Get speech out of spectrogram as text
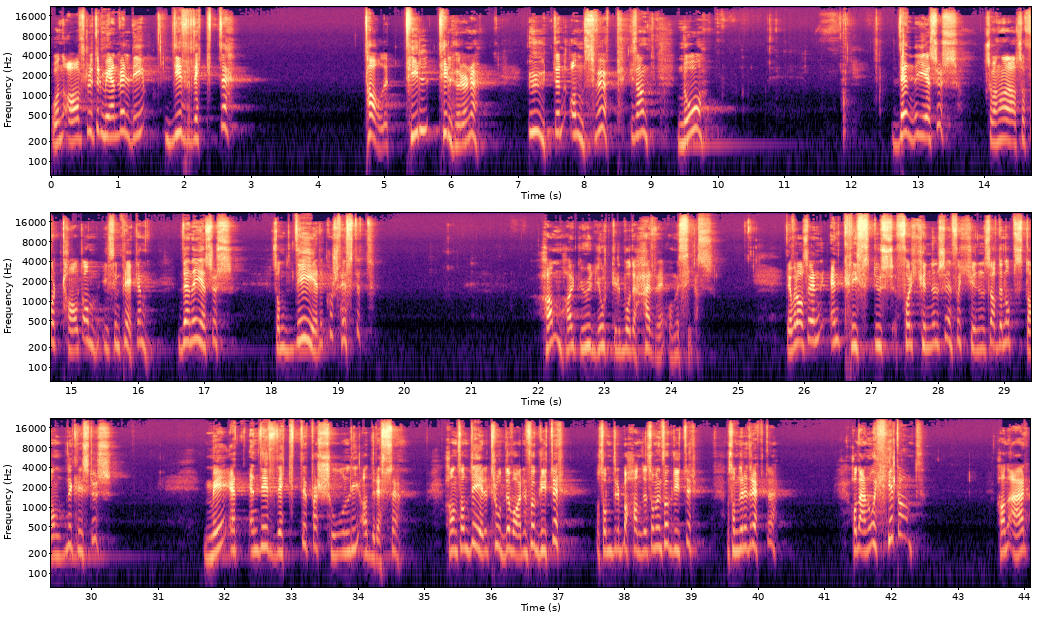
Og Han avslutter med en veldig direkte tale til tilhørerne. Uten omsvøp. Ikke sant? Nå Denne Jesus, som han har altså fortalt om i sin preken, denne Jesus som dere korsfestet, ham har Gud gjort til både Herre og Messias. Det var altså en, en Kristusforkynnelse, en forkynnelse av den oppstandende Kristus med et, en direkte personlig adresse. Han som dere trodde var en forbryter, og som dere behandlet som en forbryter, og som dere drepte. Han er noe helt annet. Han er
